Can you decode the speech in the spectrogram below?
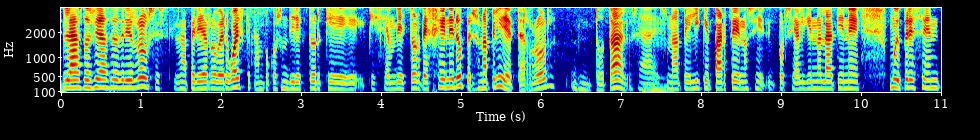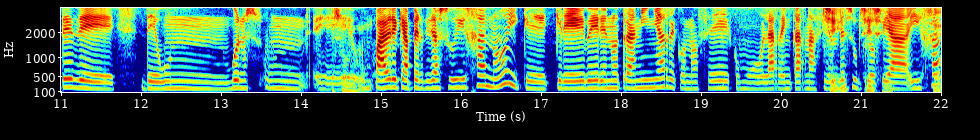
Las dos vidas de Audrey Rose es una peli de Robert Wise, que tampoco es un director que, que sea un director de género, pero es una peli de terror total. O sea, es una peli que parte, no sé, por si alguien no la tiene muy presente, de, de un, bueno, es un, eh, Es un- un padre que ha perdido a su hija, ¿no? Y que cree ver en otra niña, reconoce como la reencarnación Sí, de su sí, sí, propia hija.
